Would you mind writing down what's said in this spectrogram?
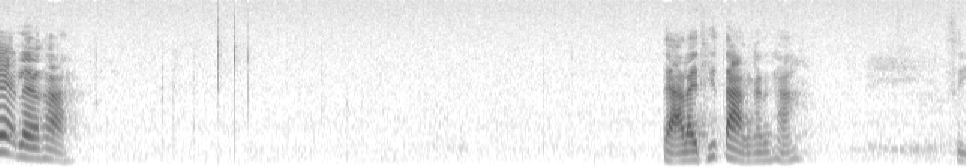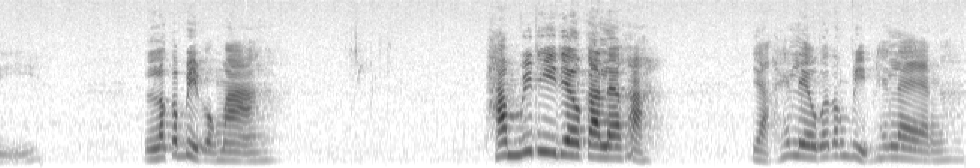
ะเลยค่ะ แต่อะไรที่ต่างกันคะ สี แล้วก็บีบออกมาทำวิธีเดียวกันเลยค่ะ อยากให้เร็วก็ต้องบีบให้แรงค่ะ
